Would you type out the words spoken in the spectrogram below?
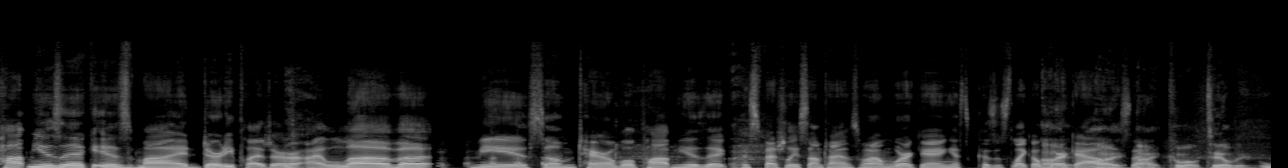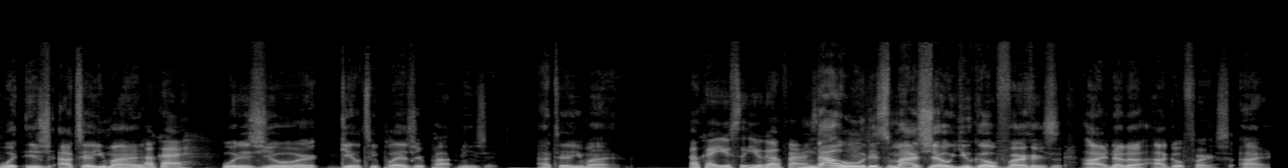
pop music is my dirty pleasure. I love uh, me some terrible pop music, especially sometimes when I'm working. It's because it's like a All right, workout. All right, so. all right. Come on, tell me. What is? I'll tell you mine. Okay. What is your guilty pleasure pop music? I'll tell you mine. Okay, you you go first. No, this is my show. You go first. All right, no, no, I'll go first. All right.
